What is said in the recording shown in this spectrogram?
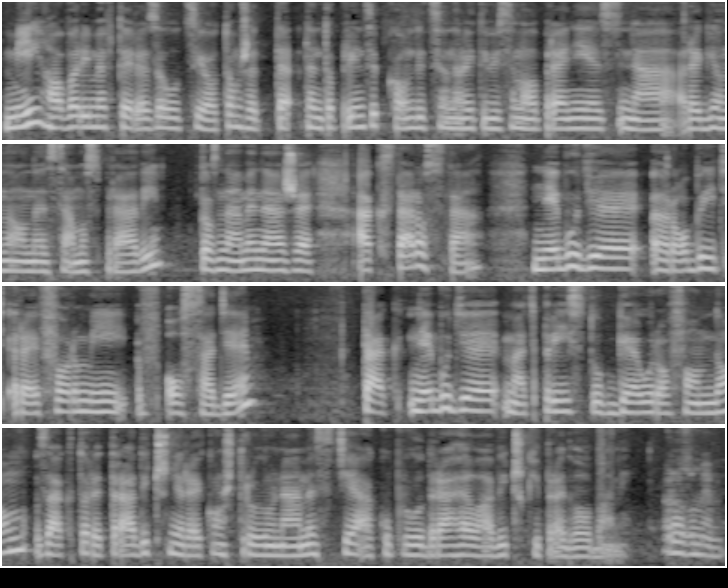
My hovoríme v tej rezolúcii o tom, že t- tento princíp kondicionality by sa mal preniesť na regionálne samozprávy správy. To znamená, že ak starosta nebude robiť reformy v osade, tak nebude mať prístup k eurofondom, za ktoré tradične rekonštruujú námestia a kupujú drahé lavičky pred voľbami. Rozumiem.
